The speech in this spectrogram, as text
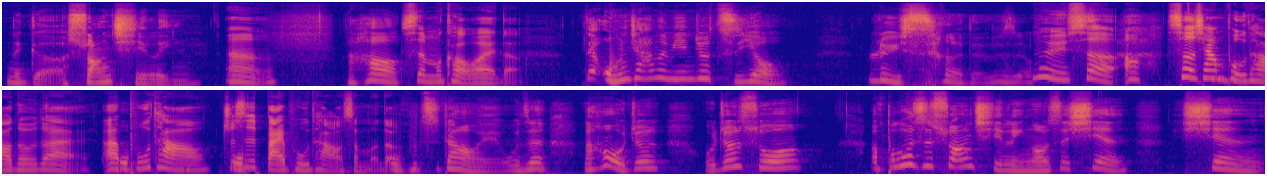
那个双麒麟，嗯，然后什么口味的？但我们家那边就只有。绿色的是什么？绿色哦，麝香葡萄对不对？啊，葡萄就是白葡萄什么的，我不知道哎、欸，我这然后我就我就说啊，不过是双麒麟哦，是现现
